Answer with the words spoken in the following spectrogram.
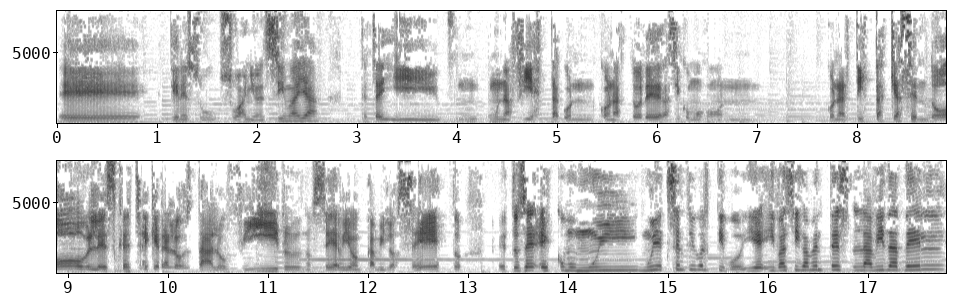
eh, tiene su, su año encima ya. ¿cachai? Y un- una fiesta con, con actores, así como con, con artistas que hacen dobles, ¿cachai? Que eran los, estaba los no sé, había un Camilo Sesto. Entonces es como muy, muy excéntrico el tipo. Y, básicamente es la vida de él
